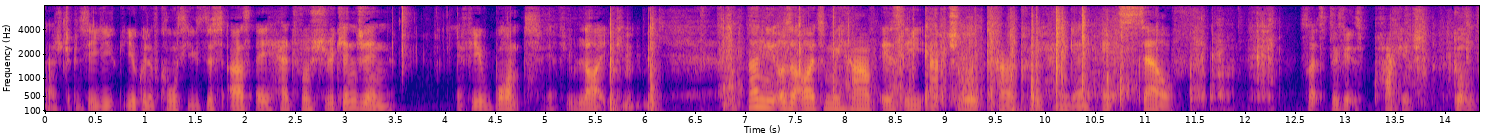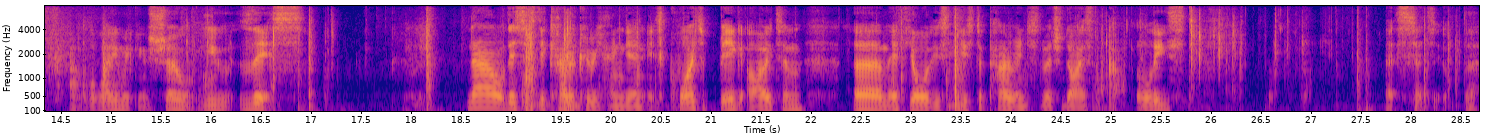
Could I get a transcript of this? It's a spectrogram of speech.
As you can see, you, you of course use this as a head for shurikenjin, if you want, if you like. And the other item we have is the actual Karakuri Hengen itself. So let's move its package gumph out of the way and we can show you this. Now, this is the Karakuri Hengen. It's quite a big item um, if you're used to Power Rangers merchandise at least. Let's set it up there.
